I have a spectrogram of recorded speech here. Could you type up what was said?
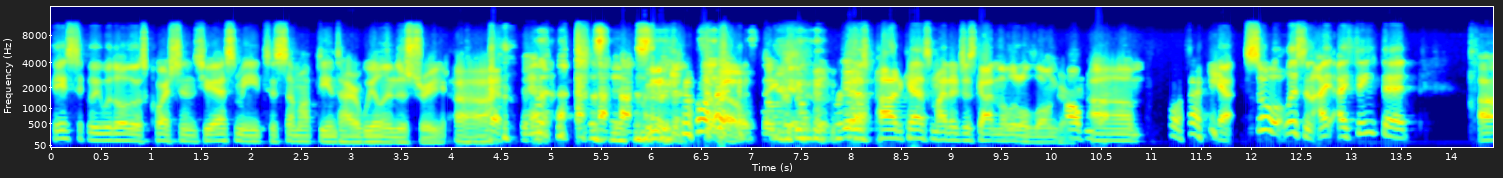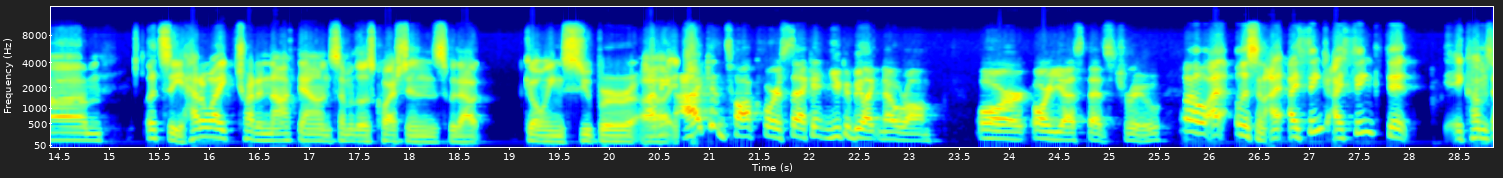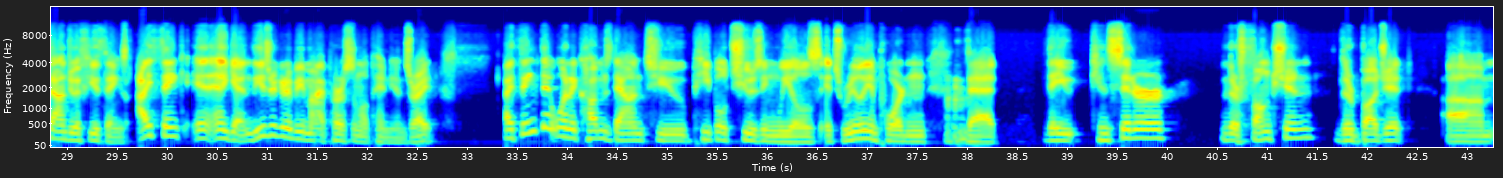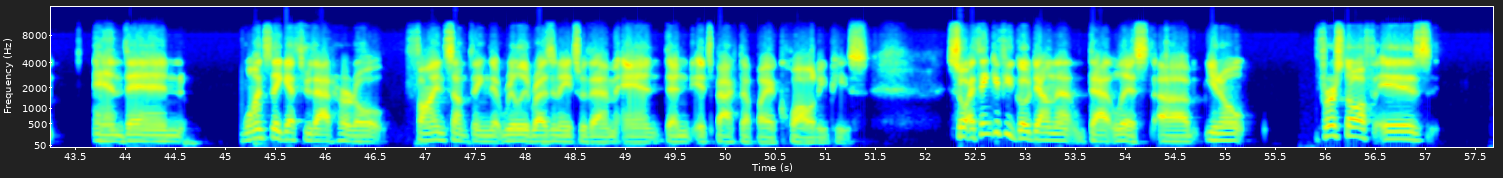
basically, with all those questions, you asked me to sum up the entire wheel industry. Uh, Yes. Listen, this- I was thinking. This podcast might have just gotten a little longer. I'll be. Um, yeah. So listen, I, I think that um, let's see, how do I try to knock down some of those questions without going super? Uh, i mean i can talk for a second and you could be like no wrong or or yes that's true Well, I, listen, I, I think I think that it comes down to a few things. I think, and again, these are going to be my personal opinions, right? I think that when it comes down to people choosing wheels, it's really important that they consider their function, their budget, um, and then once they get through that hurdle, find something that really resonates with them, and then it's backed up by a quality piece. So I think if you go down that that list, uh, you know, first off is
